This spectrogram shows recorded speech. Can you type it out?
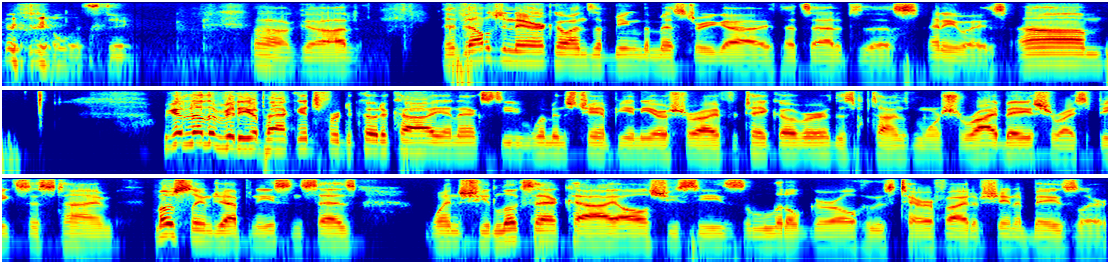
realistic. Oh god. If El Generico ends up being the mystery guy, that's added to this. Anyways, um, we got another video package for Dakota Kai and NXT Women's Champion Io Shirai for Takeover. This time's more Shirai based. Shirai speaks this time mostly in Japanese and says, when she looks at Kai, all she sees is a little girl who is terrified of Shayna Baszler.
